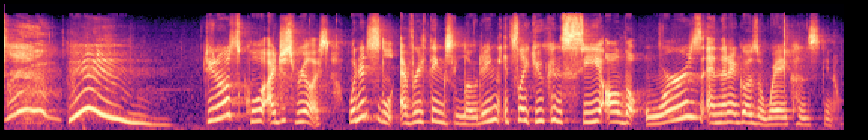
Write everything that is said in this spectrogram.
hmm. Do you know what's cool? I just realized when it's everything's loading, it's like you can see all the ores and then it goes away because, you know.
